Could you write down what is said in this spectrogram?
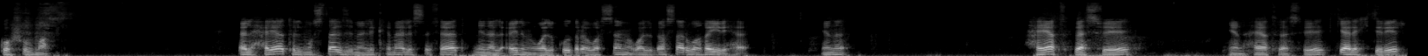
qoşulmaz. Li kəmal sifat min el-ilm vel-qudra və-səmi vel-basar və qeyriha. Yəni həyat vəsfi yəni həyat vəsfi gərəkdirir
